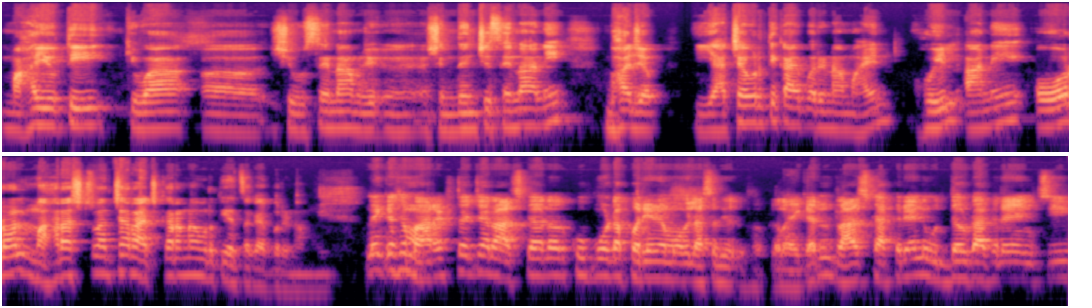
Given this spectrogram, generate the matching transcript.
महायुती किंवा शिवसेना म्हणजे शिंदेची सेना आणि भाजप याच्यावरती काय परिणाम आहे होईल आणि ओव्हरऑल महाराष्ट्राच्या राजकारणावरती याचा काय परिणाम होईल? नाही कसं महाराष्ट्राच्या राजकारणावर खूप मोठा परिणाम होईल असं नाही कारण राज ठाकरे आणि उद्धव ठाकरे यांची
